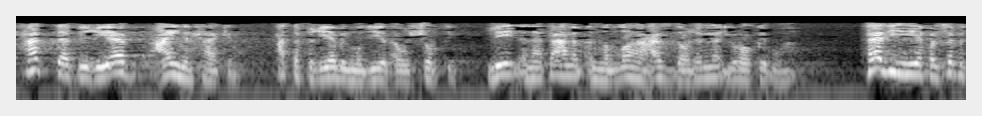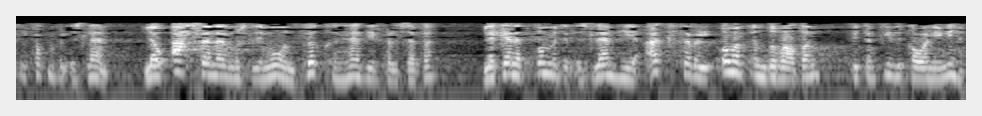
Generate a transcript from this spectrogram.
حتى في غياب عين الحاكم حتى في غياب المدير أو الشرطي. ليه؟ لأنها تعلم أن الله عز وجل يراقبها. هذه هي فلسفة الحكم في الإسلام. لو أحسن المسلمون فقه هذه الفلسفة لكانت أمة الإسلام هي أكثر الأمم انضباطا في تنفيذ قوانينها.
